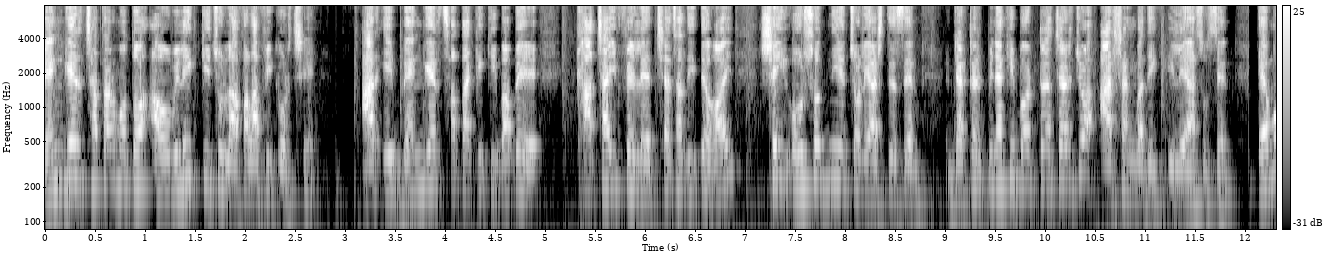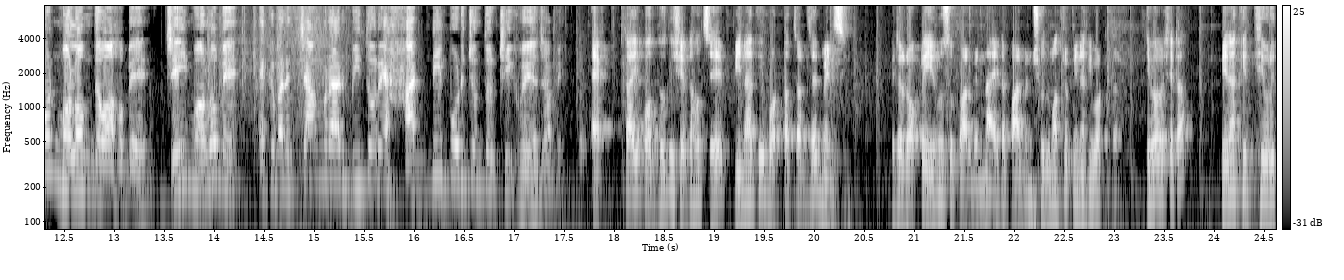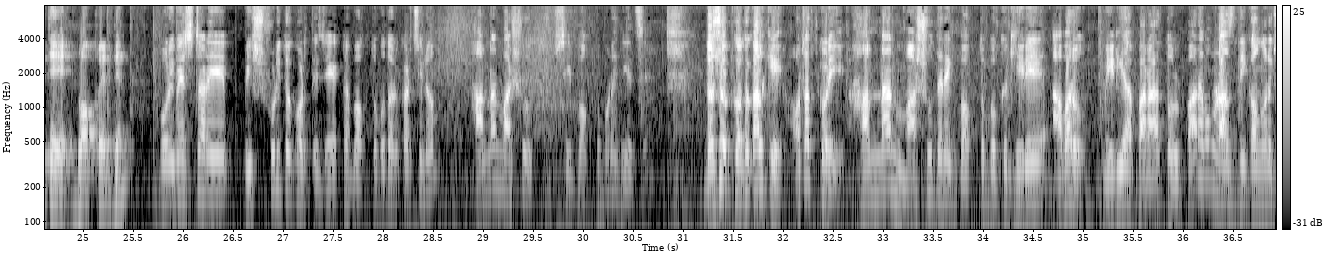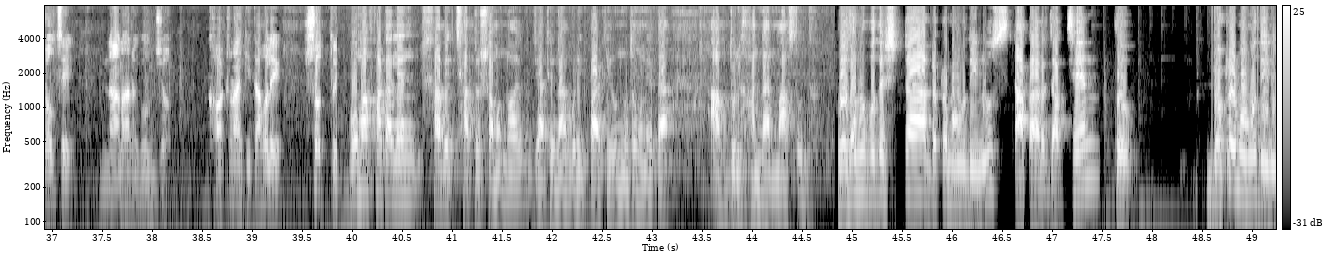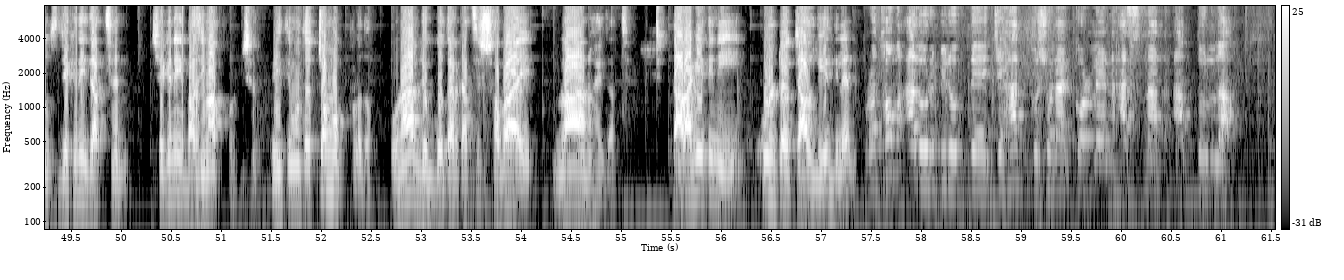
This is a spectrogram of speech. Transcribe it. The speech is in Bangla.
ব্যাঙ্গের ছাতার মতো আওয়ামী লীগ কিছু লাফালাফি করছে। আর এই ব্যাঙ্গের ছাতাকে কীভাবে খাঁচাই ফেলে ছেঁচা দিতে হয়, সেই ঔষধ নিয়ে চলে আসতেছেন ডাক্তার পিনাকি ভট্টাচার্য আর সাংবাদিক ইলিয়াস হোসেন। এমন মলম দেওয়া হবে, যেই মলমে একেবারে চামড়ার ভিতরে হাড্ডি পর্যন্ত ঠিক হয়ে যাবে। একটাই পদ্ধতি, সেটা হচ্ছে পিনাকি ভট্টাচার্যের মেডিসিন এটা ডক্টর ইউনুসও পারবেন না, এটা পারবেন শুধুমাত্র পিনাকি ভট্টাচার্য। কীভাবে সেটা? পিনাকির থিওরিতে ব্লক করে দিন। পরিবেশটারে বিস্ফোরিত করতে যে একটা বক্তব্য দরকার ছিল হান্নান মাসুদ সেই বক্তব্যটা দিয়েছে। দর্শক গতকালকে হঠাৎ করে হান্নান মাসুদের এক বক্তব্যকে ঘিরে আবারও মিডিয়া পাড়া তোলপাড় এবং রাজনীতি অঙ্গনে চলছে নানান গুঞ্জন। ঘটনা কি তাহলে সত্য? বোমা ফাটালেন সাবেক ছাত্র সমন্বয়ক জাতীয় নাগরিক পার্টির অন্যতম নেতা আব্দুল হান্নান মাসুদ। প্রধান উপদেষ্টা ডক্টর মোহাম্মদ ইউনুস কাতার যাচ্ছেন। তো ডক্টর মোহাম্মদ ইউনুস যেখানেই যাচ্ছেন সেখানেই বাজিমাত করছেন। রীতিমতো চমকপ্রদ। ওনার যোগ্যতার কাছে সবাই ম্লান হয়ে যাচ্ছে। তার আগে তিনি উল্টো চাল দিয়ে দিলেন। প্রথম আলুর বিরুদ্ধে জেহাদ ঘোষণা করলেন হাসনাত আব্দুল্লাহ।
